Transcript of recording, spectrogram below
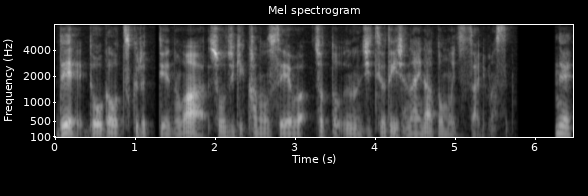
で動画を作るっていうのは正直可能性はちょっと、うん、実用的じゃないなと思いつつあります。で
